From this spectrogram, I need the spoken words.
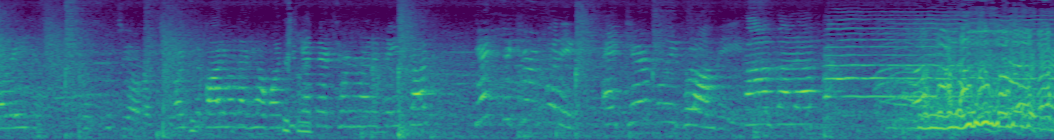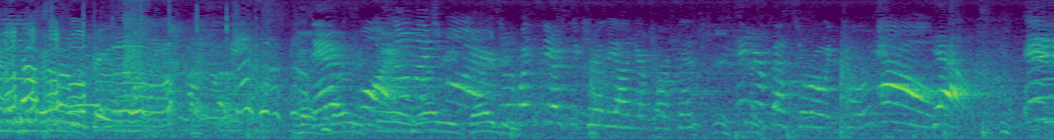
Ellie, just, just switch you over. Right to the bottom of that hill. Once you get there, turn around and face us. There's one. So once they are securely on your person, in your best heroic pose, howl, yell, in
